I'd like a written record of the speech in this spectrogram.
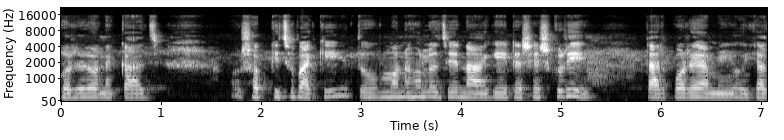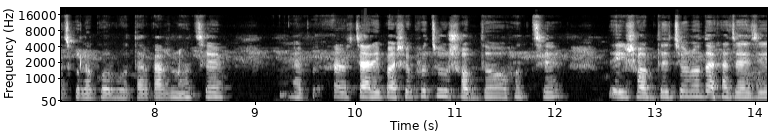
ঘরের অনেক কাজ সব কিছু বাকি। তো মনে হলো যে না, আগে এটা শেষ করি। তারপরে আমি ওই কাজগুলো করব। তার কারণ হচ্ছে চারিপাশে প্রচুর শব্দ হচ্ছে। এই শব্দের জন্য দেখা যায় যে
